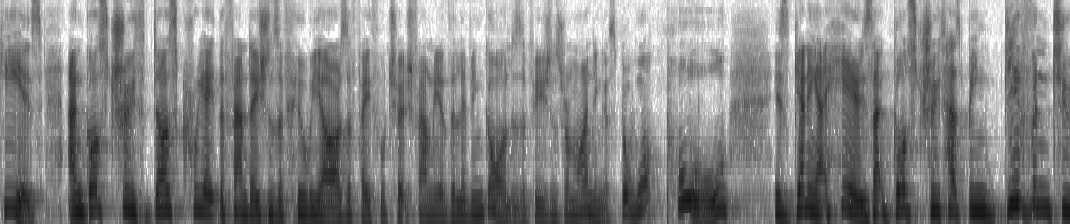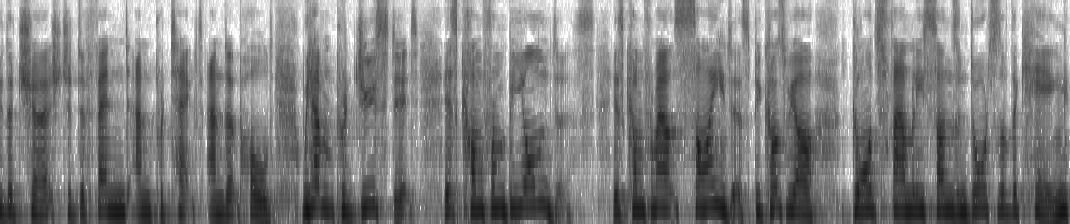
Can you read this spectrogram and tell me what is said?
He is. And God's truth does create the foundations of who we are as a faithful church family of the living God, as Ephesians reminding us. But what Paul is getting at here is that God's truth has been given to the church to defend and protect and uphold. We haven't produced it, it's come from beyond us, it's come from outside us. Because we are God's family, sons and daughters of the King,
